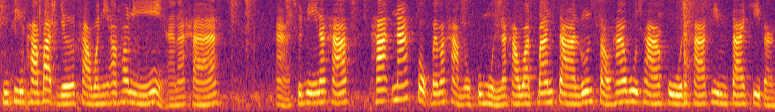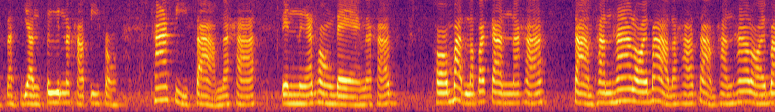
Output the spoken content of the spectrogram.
จริงๆพระบัตรเยอะค่ะ วันนี้เอาเท่านี้อะนะคะอะชุดนี้นะคะ พระนาคปกใบมะขามหลวงปู่หมุนนะคะ วัดบ้านจานรุ่นเสาห้าบูชาครูนะคะ พิมพ์ตาขีดหลังยันตื้นนะคะ ปี2543นะคะ เป็นเนื้อทองแดงนะคะ พร้อมบัตรรับประกันนะคะ 3,500 บาทนะคะ 3,500 บ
